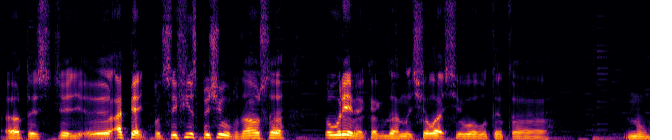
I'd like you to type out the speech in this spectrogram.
Э, то есть, э, опять, пацифист почему? Потому что в то время, когда началась его вот эта, ну,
